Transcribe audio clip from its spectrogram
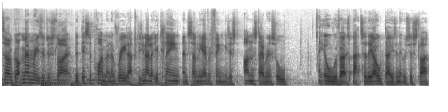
So I've got memories of just like the disappointment of relapse because you know, like you're clean and suddenly everything is just unstable and it's all, it all reverts back to the old days and it was just like,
